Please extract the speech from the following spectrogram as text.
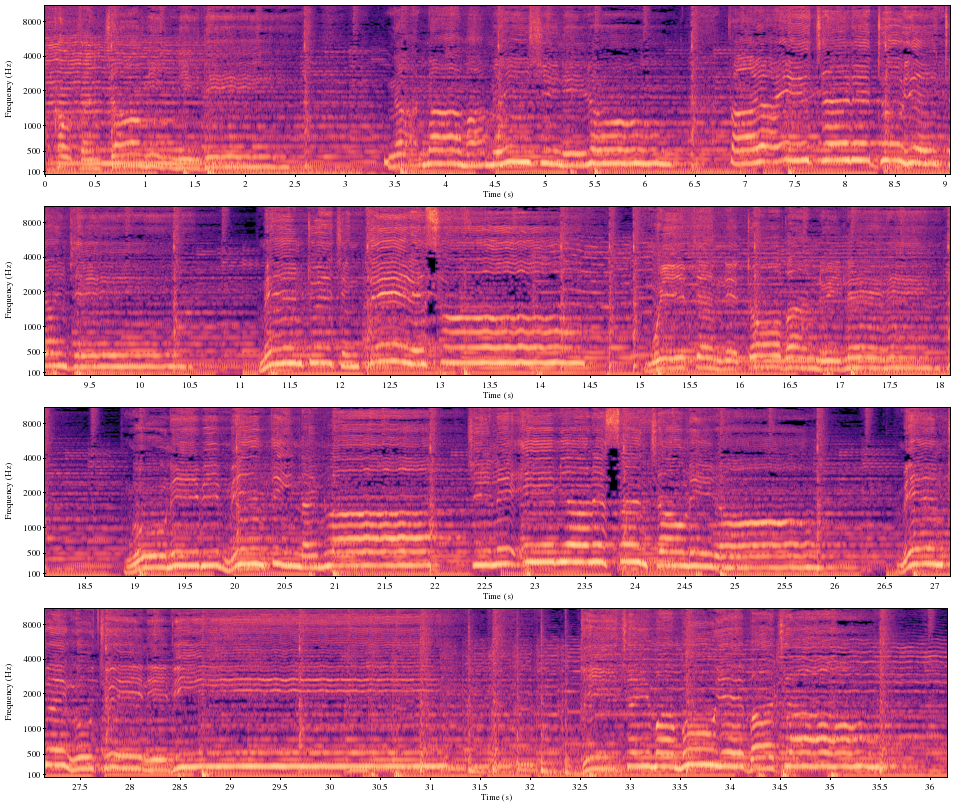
တော့ခောက်တန်ကြောင်းမိနေသည်ငါနာမမင်းရှိနေတော့တာရအေးချမ်းတဲ့တို့ရဲ့တိုင်းပြေမင်းတွေ့ချင်သေးတဲ့ဆုံးမွေးတဲ့နဲ့တော်ပန်းတွေလဲငိုနေပြီမင်းသိနိုင်မလားကြည်လေးအေးများတဲ့စမ်းချောင်းလေးတော့ မှာမူရဲ့ပါကြောင့်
